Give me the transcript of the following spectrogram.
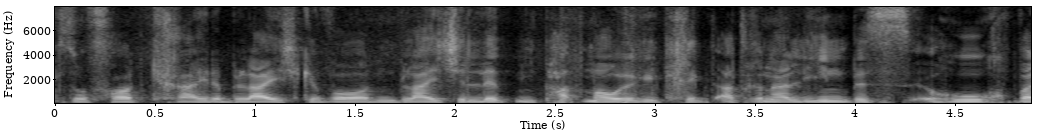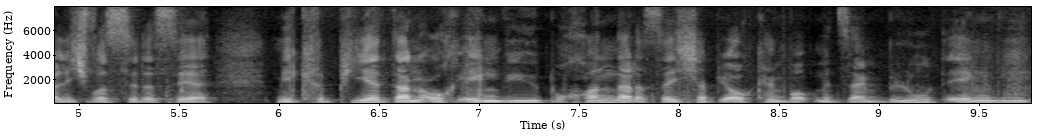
sofort kreidebleich geworden, bleiche Lippen, Pappmaul gekriegt, Adrenalin bis hoch, weil ich wusste, dass er mir krepiert. Dann auch irgendwie Hypochonder, das heißt, ich habe ja auch keinen Bock mit seinem Blut irgendwie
